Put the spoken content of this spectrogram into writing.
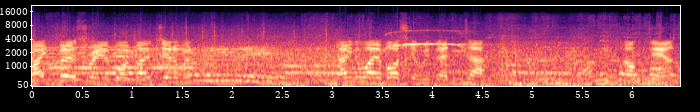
Great first round by both gentlemen. Going the way of Oscar with that uh, knockdown.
